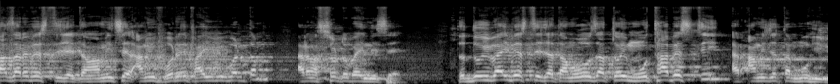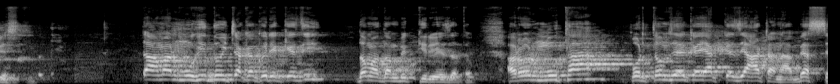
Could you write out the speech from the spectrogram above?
বাজারে বেচতে যেতাম আমি আমি ফোরে ফাইভে পড়তাম আর আমার ছোটো ভাই নিচে। তো দুই ভাই বেচতে যেতাম, ও যাত ওই মুথা বেচতি আর আমি যেতাম মুহি বেচতি। তা আমার মুহি দুই টাকা করে কেজি দমাদম বিক্রি হয়ে যেত। আর ওর মুথা প্রথম জায়গায় এক কেজি আট আনা, বেচছে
